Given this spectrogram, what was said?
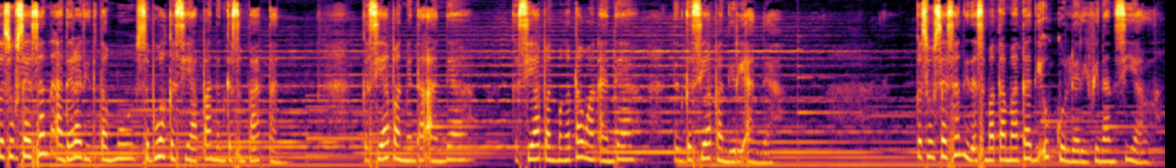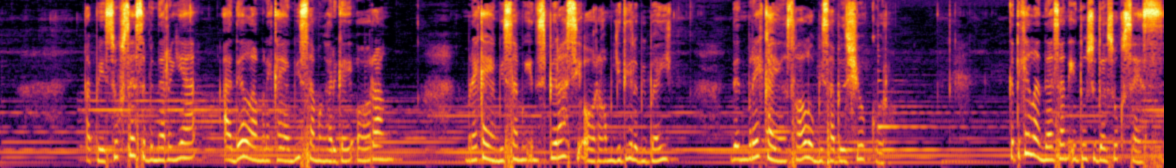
Kesuksesan adalah ditemu sebuah kesiapan dan kesempatan. Kesiapan mental Anda, kesiapan pengetahuan Anda, dan kesiapan diri Anda. Kesuksesan tidak semata-mata diukur dari finansial, tapi sukses sebenarnya adalah mereka yang bisa menghargai orang, mereka yang bisa menginspirasi orang menjadi lebih baik, dan mereka yang selalu bisa bersyukur. Ketika landasan itu sudah sukses,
